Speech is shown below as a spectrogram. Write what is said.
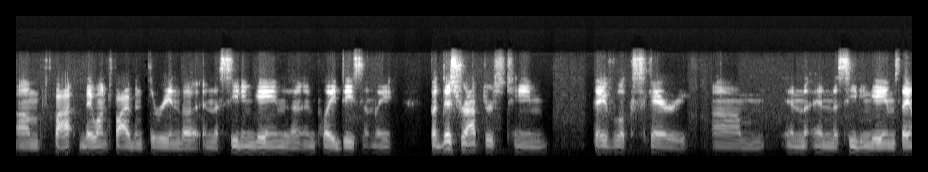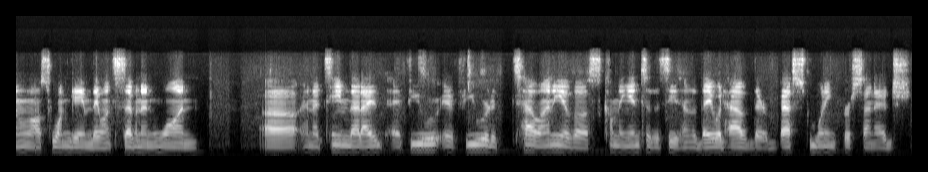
um, five, they went five and three in the in the seeding games and, and played decently. But this Raptors team, they've looked scary um, in the, in the seeding games. They only lost one game. They went seven and one. Uh, and a team that I, if you if you were to tell any of us coming into the season that they would have their best winning percentage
